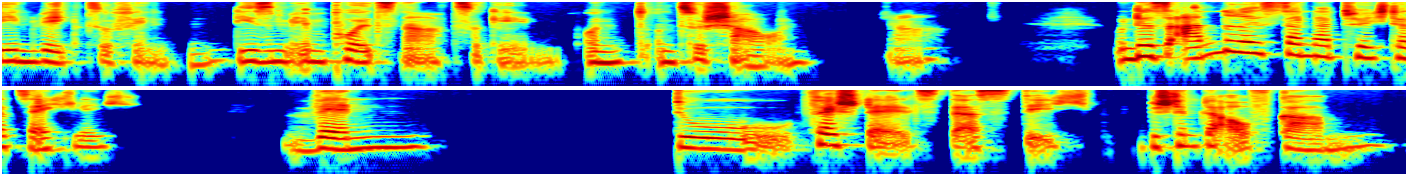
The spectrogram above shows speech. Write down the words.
den Weg zu finden, diesem Impuls nachzugehen und, und zu schauen. Ja. Und das andere ist dann natürlich tatsächlich, wenn du feststellst, dass dich bestimmte Aufgaben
